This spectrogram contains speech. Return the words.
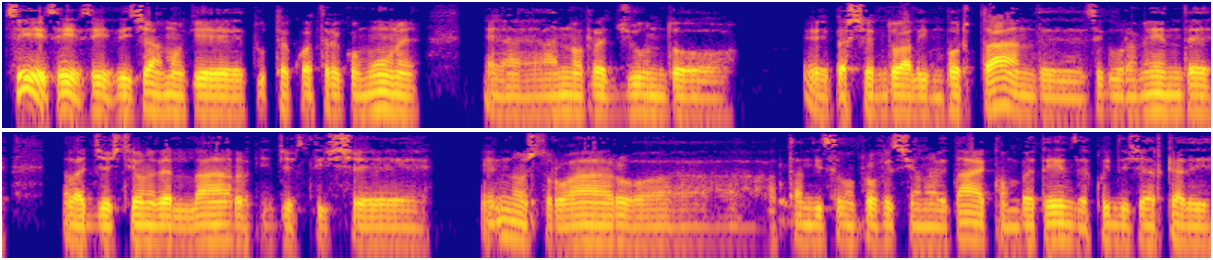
Sì, sì, sì, diciamo che tutti e quattro i comuni eh, hanno raggiunto eh, percentuali importanti, sicuramente la gestione dell'Aro, chi gestisce il nostro Aro ha, tantissime professionalità e competenze e quindi cerca di,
